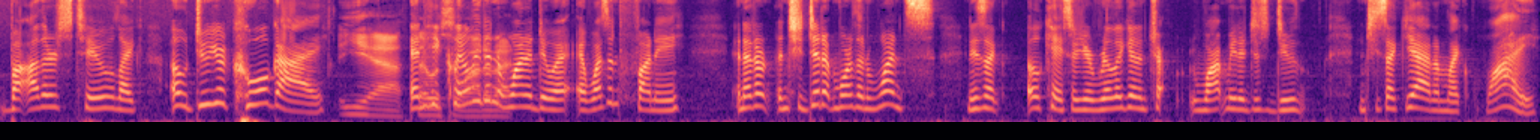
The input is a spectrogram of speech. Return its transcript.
but others too. Like, oh, do your cool guy Yeah, and he clearly didn't want to do it. It wasn't funny, and I don't. And she did it more than once, And he's like, okay, so you're really gonna try, want me to just do? And she's like, yeah. And I'm like, why?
